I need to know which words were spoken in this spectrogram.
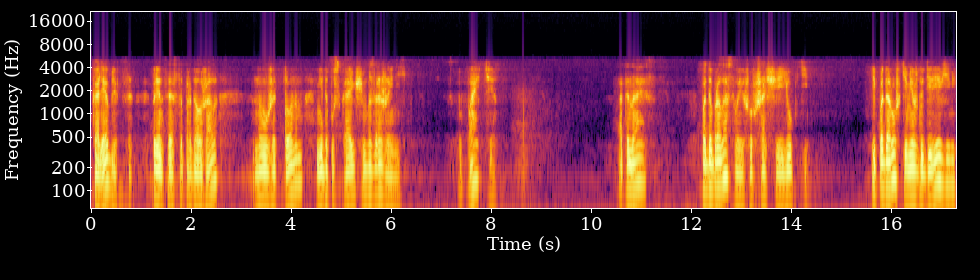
колеблется, принцесса продолжала, но уже тоном, не допускающим возражений. «Ступайте». Атенаис подобрала свои шуршащие юбки, и по дорожке между деревьями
